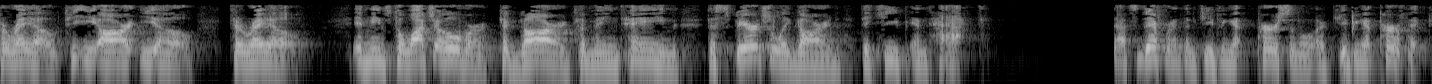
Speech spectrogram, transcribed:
tereo, T-E-R-E-O, tereo. It means to watch over, to guard, to maintain, to spiritually guard, to keep intact. That's different than keeping it personal or keeping it perfect.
